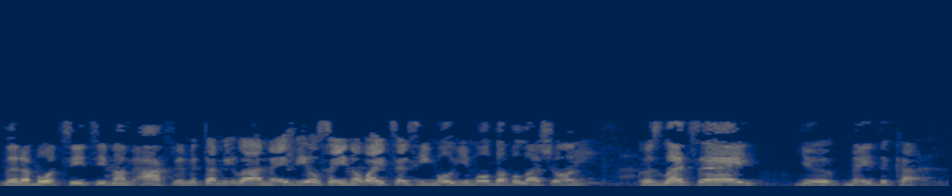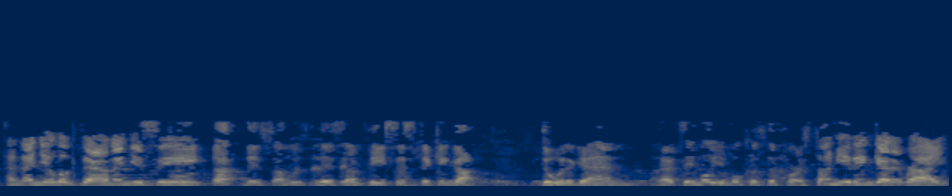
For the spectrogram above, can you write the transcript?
Lerabot tzitzim ha'me'achvim et hamilah. Maybe you'll say, you know why it says himol yimol double lashon? Because let's say you made the cut. And then you look down and you see, ah, there's some, there's some pieces sticking up. Do it again. That's himol yimol because the first time you didn't get it right.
